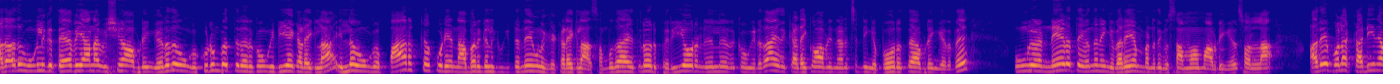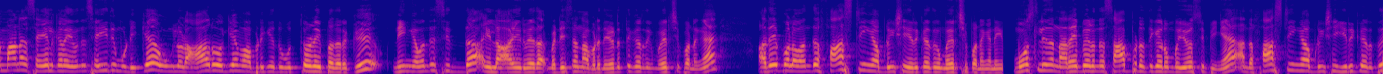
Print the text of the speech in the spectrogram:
அதாவது உங்களுக்கு தேவையான விஷயம் அப்படிங்கிறது உங்கள் குடும்பத்தில் இருக்கவங்ககிட்டயே கிடைக்கலாம். இல்லை உங்கள் பார்க்கக்கூடிய நபர்களுக்கு கிட்டே உங்களுக்கு கிடைக்கலாம். சமுதாயத்தில் ஒரு பெரிய ஒரு நிலையில் இருக்கவங்ககிட்ட தான் இது கிடைக்கும் அப்படின்னு நினச்சிட்டு நீங்கள் போகிறது அப்படிங்கிறது உங்களோட நேரத்தை வந்து நீங்கள் விரயம் பண்ணுறதுக்கு சமம் அப்படிங்கிறது சொல்லலாம். அதே போல் கடினமான செயல்களை வந்து செய்து முடிக்க உங்களோட ஆரோக்கியம் அப்படிங்கிறது ஒத்துழைப்பதற்கு நீங்கள் வந்து சித்தா இல்லை ஆயுர்வேதா மெடிசன் அப்படி எடுத்துக்கிறதுக்கு முயற்சி பண்ணுங்கள் அதே போல் வந்து ஃபாஸ்டிங் அப்படி விஷயம் இருக்கிறதுக்கு முயற்சி பண்ணுங்கள் நீங்கள் மோஸ்ட்லி தான் நிறைய பேர் வந்து சாப்பிட்றதுக்கே ரொம்ப யோசிப்பீங்க. அந்த ஃபாஸ்டிங் அப்படி விஷயம் இருக்கிறது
